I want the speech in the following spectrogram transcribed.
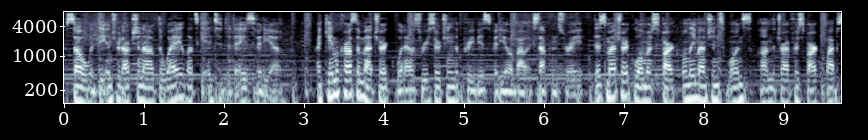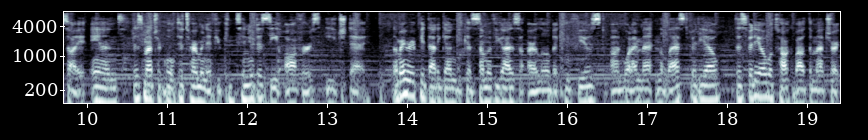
So with the introduction out of the way, let's get into today's video. I came across a metric when I was researching the previous video about acceptance rate. This metric, Walmart Spark, only mentions once on the Drive for Spark website, and this metric will determine if you continue to see offers each day. Let me repeat that again because some of you guys are a little bit confused on what I meant in the last video. This video will talk about the metric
